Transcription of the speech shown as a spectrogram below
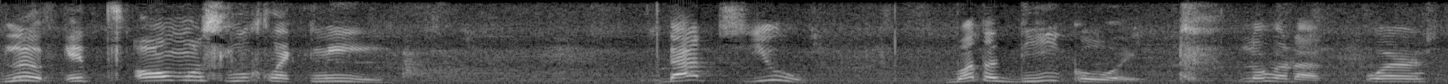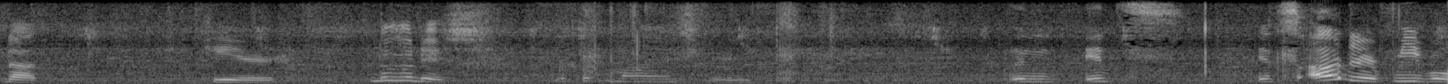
Look, it almost look like me. That's you. What a decoy. Look at that. Where's that? Here. Look at this. Look at my screen. And it's it's other people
